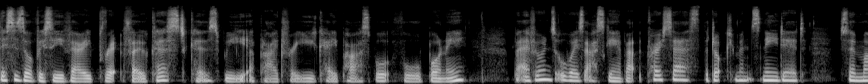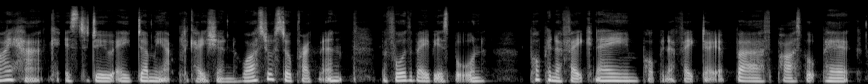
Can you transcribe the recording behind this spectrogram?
This is obviously very Brit focused because we applied for a UK passport for Bonnie, but everyone's always asking about the process, the documents needed. So my hack is to do a dummy application whilst you're still pregnant, before the baby is born. Pop in a fake name, pop in a fake date of birth, passport pic,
